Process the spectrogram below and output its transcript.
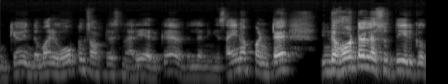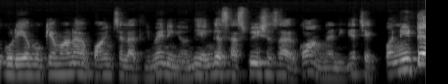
முக்கியம். இந்த மாதிரி ஓப்பன் சாஃப்ட்வேர்ஸ் நிறைய இருக்குது அதில் நீங்கள் சைன் அப் பண்ணிட்டு இந்த ஹோட்டலில் சுற்றி இருக்கக்கூடிய முக்கியமான பாயிண்ட்ஸ் எல்லாத்துலையுமே நீங்கள் வந்து எங்கே சஸ்பீஷியஸாக இருக்கோ அங்கே நீங்கள் செக் பண்ணிவிட்டு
